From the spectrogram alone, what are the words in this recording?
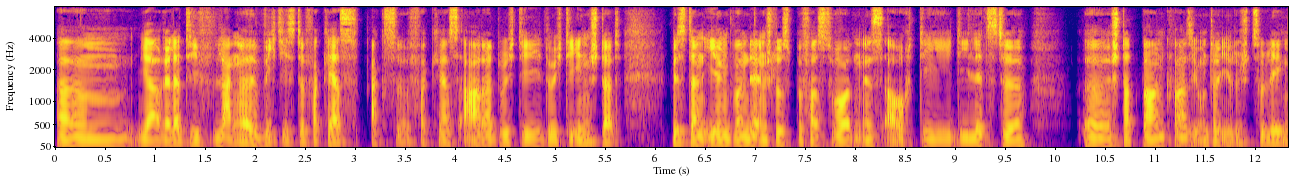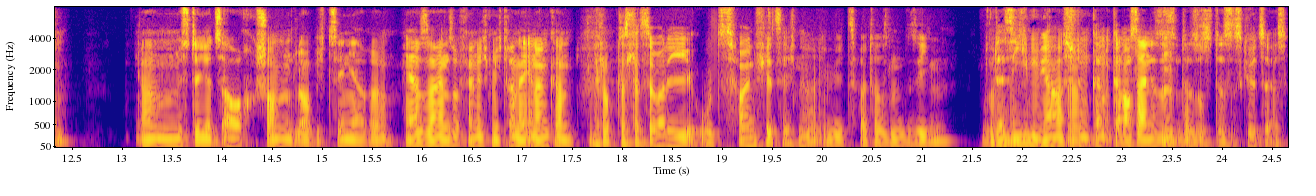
Ähm, ja, relativ lange wichtigste Verkehrsachse, Verkehrsader durch die, durch die Innenstadt bis dann irgendwann der Entschluss befasst worden ist, auch die, die letzte äh, Stadtbahn quasi unterirdisch zu legen. Ähm, müsste jetzt auch schon, glaube ich, zehn Jahre her sein, sofern ich mich dran erinnern kann. Ich glaube, das letzte war die U42, ne? Irgendwie 2007. Oder sieben, ja, das ja. stimmt. Kann, kann auch sein, dass es, mhm. dass es, dass es kürzer ist.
